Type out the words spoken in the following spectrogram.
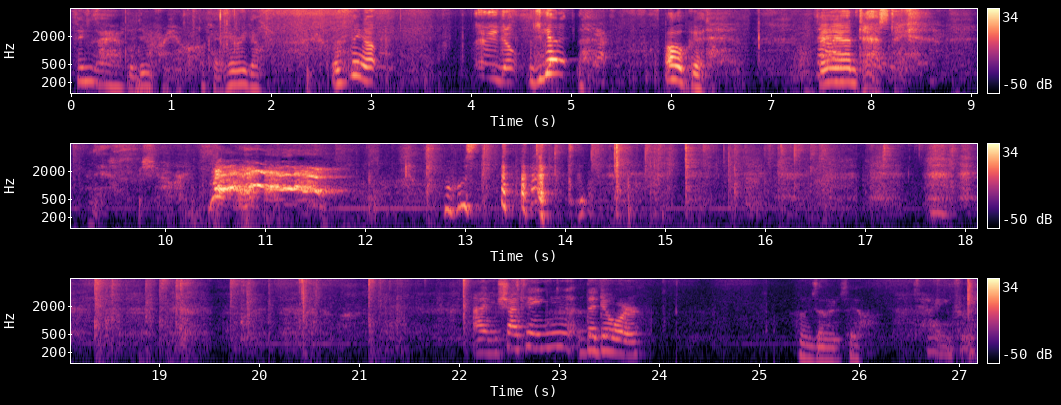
Things I have to do for you. Okay, here we go. Lift thing up. There you go. Did you get it? Yep. Oh, good. Fantastic. Yeah, shower. What was that? I'm shutting the door. Oh, he's under his tail. It's hiding from me.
